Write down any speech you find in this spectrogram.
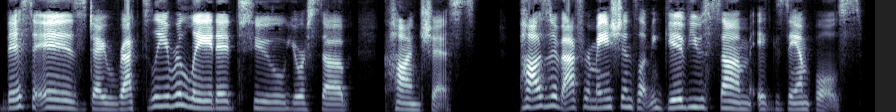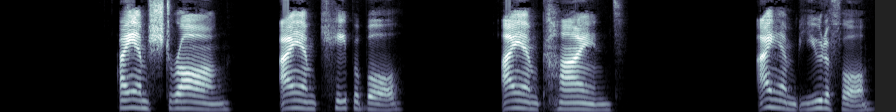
This is directly related to your subconscious. Positive affirmations, let me give you some examples. I am strong. I am capable. I am kind. I am beautiful.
